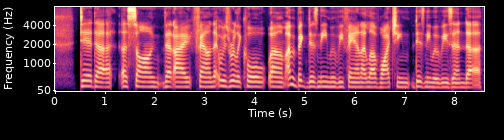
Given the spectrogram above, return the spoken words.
did uh, a song that I found that was really cool. Um, I'm a big Disney movie fan. I love watching Disney movies, and uh,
